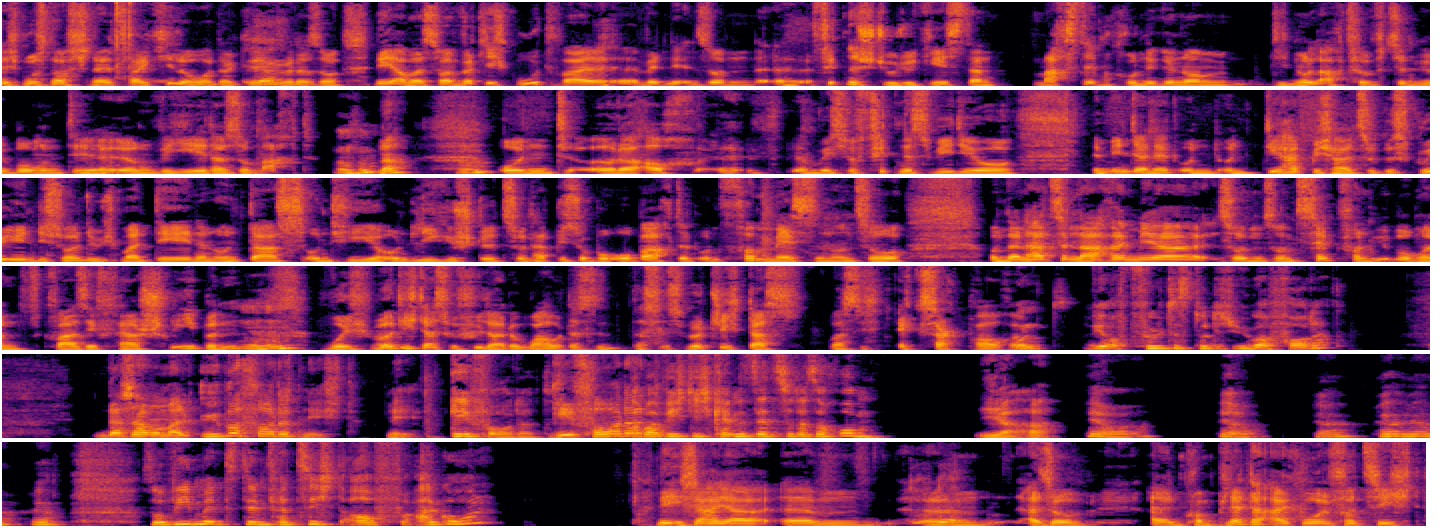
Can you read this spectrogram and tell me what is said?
Ich muss noch schnell zwei Kilo runterkriegen oder so. Nee, aber es war wirklich gut, weil äh, wenn du in so ein äh, Fitnessstudio gehst, dann machst du im Grunde genommen die 0815 Übungen, die mhm. irgendwie jeder so macht. Mhm. Ne? Mhm. Und oder auch äh, irgendwelche Fitnessvideo im Internet und und die hat mich halt so gescreent, ich sollte mich mal dehnen und das und hier und Liegestütze und hat mich so beobachtet und vermessen und so. Und dann hat sie nachher mir so ein so ein Set von Übungen quasi verschrieben, mhm. wo ich wirklich das Gefühl hatte, wow, das das ist wirklich das, was ich exakt brauche. Und wie oft fühltest du dich überfordert? Das sagen wir mal, überfordert nicht. Nee. Gefordert. Gefordert. Aber wichtig, kenne, setzt du das auch um? Ja. Ja, ja, ja, ja, ja, ja. So wie mit dem Verzicht auf Alkohol? Nee, ich sage ja, ähm, ähm, also ein kompletter Alkoholverzicht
